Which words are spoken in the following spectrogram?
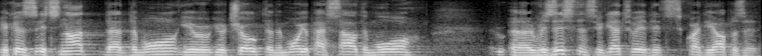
Because it's not that the more you're, you're choked and the more you pass out, the more uh, resistance you get to it, it's quite the opposite.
